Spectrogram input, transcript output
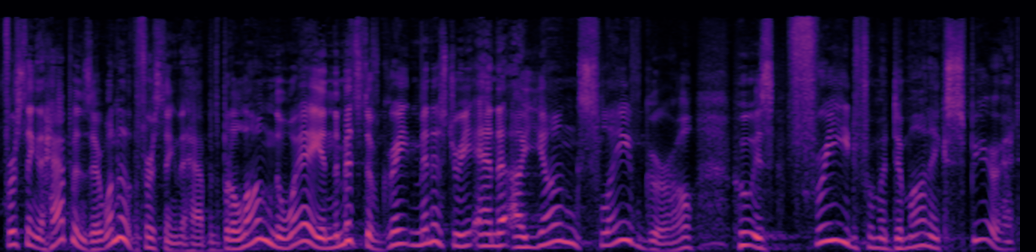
first thing that happens there, one of the first thing that happens, but along the way, in the midst of great ministry and a young slave girl who is freed from a demonic spirit,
